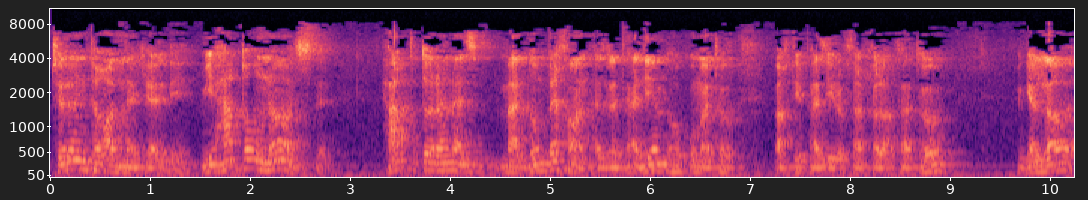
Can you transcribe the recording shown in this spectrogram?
چرا انتقاد نکردین؟ می حق اوناست. حق دارن از مردم بخوان. حضرت علی هم حکومت رو وقتی پذیرفتن خلافت رو میگن لا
